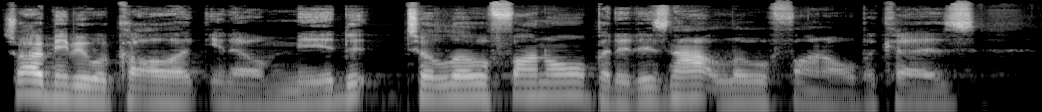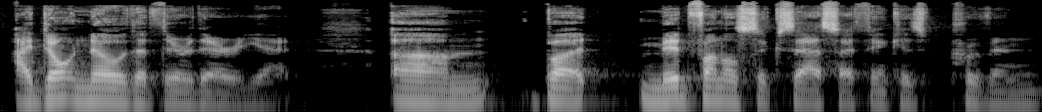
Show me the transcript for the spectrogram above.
So I maybe would call it, you know, mid to low funnel, but it is not low funnel because I don't know that they're there yet. Um, but mid funnel success, I think, has proven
